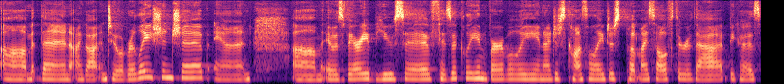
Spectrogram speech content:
Um, then I got into a relationship and um, it was very abusive physically and verbally. And I just constantly just put myself through that because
